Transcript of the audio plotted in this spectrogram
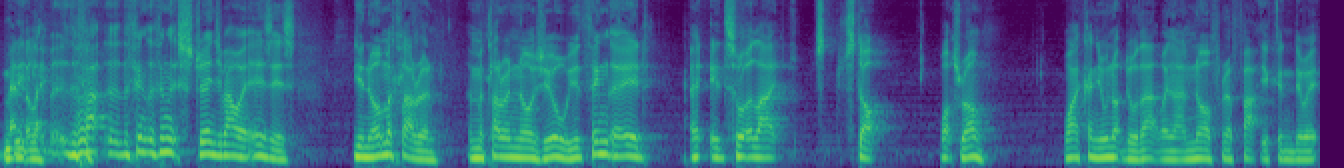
mentally. The fact, the thing, the thing that's strange about it is, is you know McClaren, and McClaren knows you. You'd think that he'd, he'd sort of like stop. What's wrong? Why can you not do that when I know for a fact you can do it?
